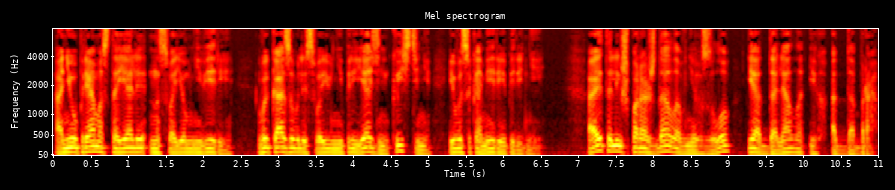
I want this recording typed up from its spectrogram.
Они упрямо стояли на своем неверии, выказывали свою неприязнь к истине и высокомерие перед ней. А это лишь порождало в них зло и отдаляло их от добра.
